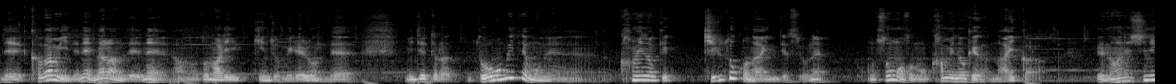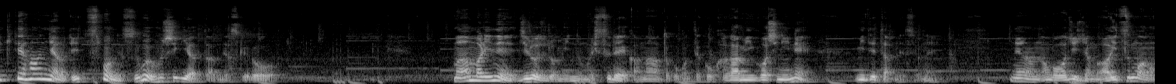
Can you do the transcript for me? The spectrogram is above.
で鏡でね並んでねあの隣近所見れるんで見てたらどう見てもね髪の毛切るとこないんですよねそもそも髪の毛がないからえ何しに来てはんやろっていつもねすごい不思議やったんですけどまああんまりねじろじろ見んのも失礼かなとか思ってこう鏡越しにね見てたんですよね。でなんかおじいちゃんが「あいつもの」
